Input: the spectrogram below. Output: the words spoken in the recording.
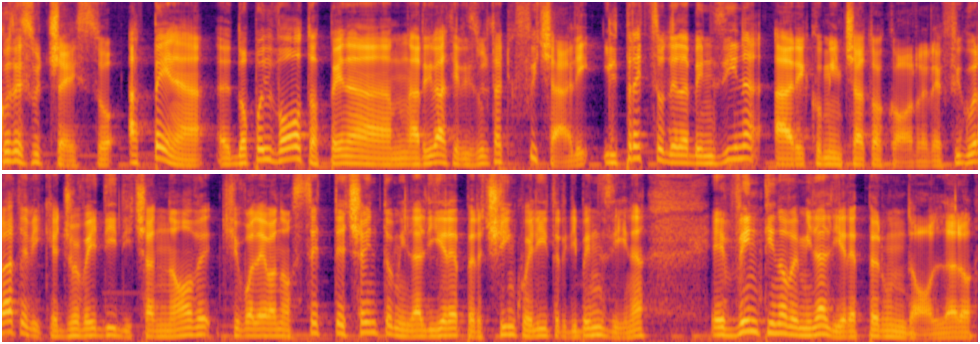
Cosa è successo? Appena eh, dopo il voto, appena mm, arrivati i risultati ufficiali, il prezzo della benzina ha ricominciato a correre. Figuratevi che giovedì 19 ci volevano 700.000 lire per 5 litri di benzina e 29.000 lire per un dollaro.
